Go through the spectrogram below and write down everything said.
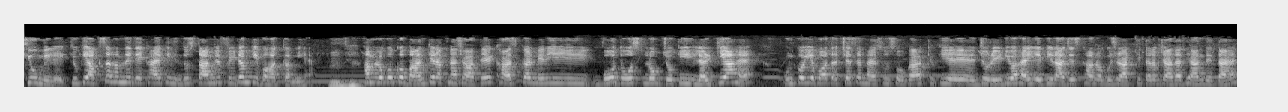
क्यों मिले क्योंकि अक्सर हमने देखा है कि हिंदुस्तान में फ्रीडम की बहुत कमी है। हम्म, हम्म, हम लोगों को बाँध के रखना चाहते हैं खासकर मेरी वो दोस्त लोग जो कि लड़कियाँ हैं उनको ये बहुत अच्छे से महसूस होगा क्योंकि ये जो रेडियो है ये भी राजस्थान और गुजरात की तरफ़ ज़्यादा ध्यान देता है।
